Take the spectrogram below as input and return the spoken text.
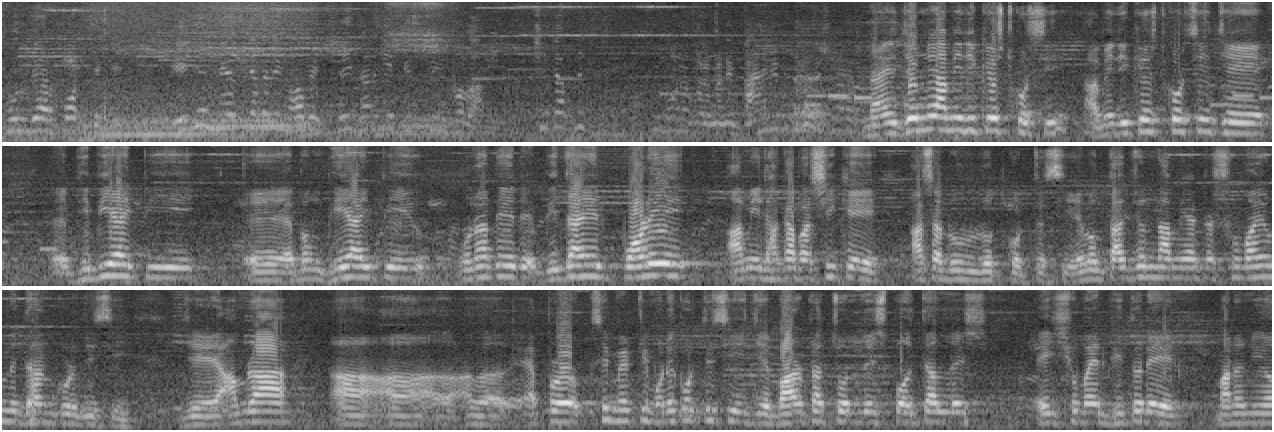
ফুল দেওয়ার পর থেকে। এই যে ম্যাচ গ্যাদারিং হবে, সেইখানে যে বিশৃঙ্খলা, সেটা আপনি না, এই জন্য আমি রিকোয়েস্ট করছি। আমি রিকোয়েস্ট করছি যে ভিভিআইপি এবং ভিআইপি ওনাদের বিদায়ের পরে আমি ঢাকাবাসীকে আসার অনুরোধ করতেছি এবং তার জন্য আমি একটা সময়ও নির্ধারণ করে দিয়েছি যে আমরা অ্যাপ্রক্সিমেটলি মনে করতেছি যে বারোটা চল্লিশ পঁয়তাল্লিশ এই সময়ের ভিতরে মাননীয়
